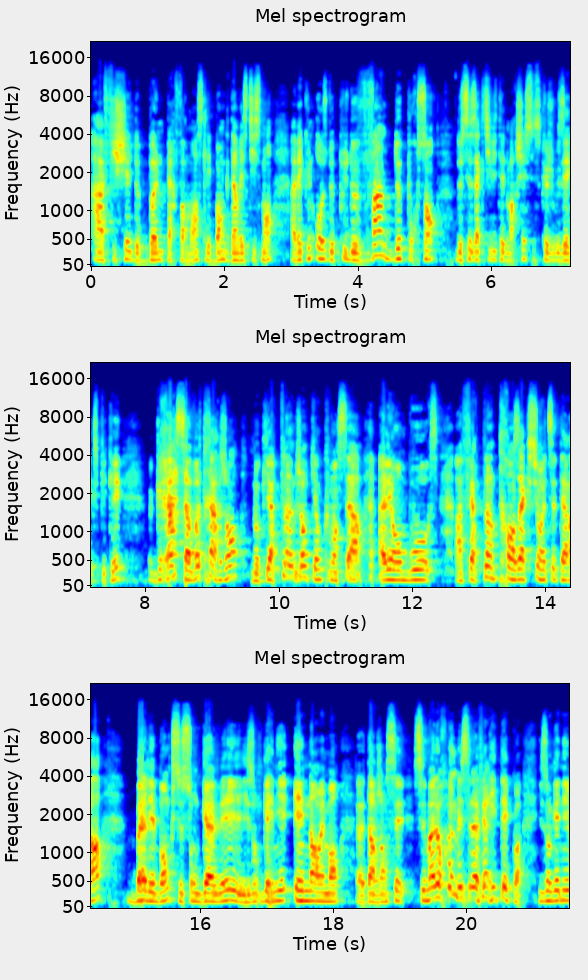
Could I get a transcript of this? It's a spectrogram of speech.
a affiché de bonnes performances, les banques d'investissement, avec une hausse de plus de 22% de ses activités de marché. C'est ce que je vous ai expliqué. Grâce à votre argent, donc il y a plein de gens qui ont commencé à aller en bourse, à faire plein de transactions, etc. Ben, les banques se sont gavées et ils ont gagné énormément euh, d'argent. C'est, c'est malheureux, mais c'est la vérité, quoi. Ils ont gagné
